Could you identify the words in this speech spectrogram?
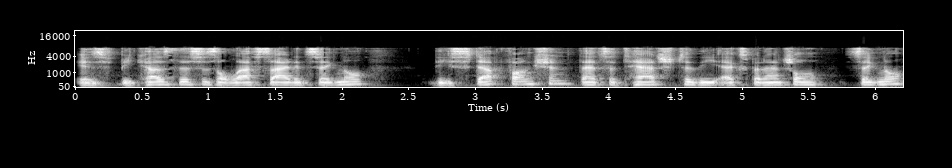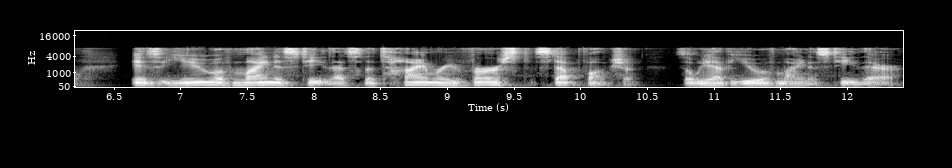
is because this is a left-sided signal, the step function that's attached to the exponential signal is u of minus t. That's the time reversed step function. So we have u of minus t there.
